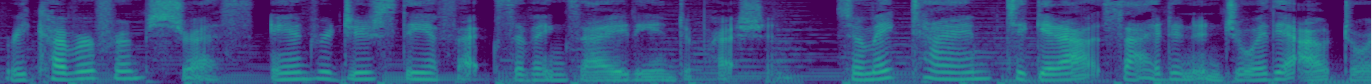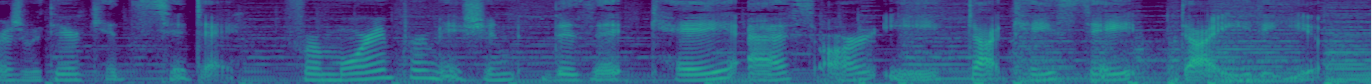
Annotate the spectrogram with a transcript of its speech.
recover from stress, and reduce the effects of anxiety and depression. So make time to get outside and enjoy the outdoors with your kids today. For more information, visit ksre.kstate.edu.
